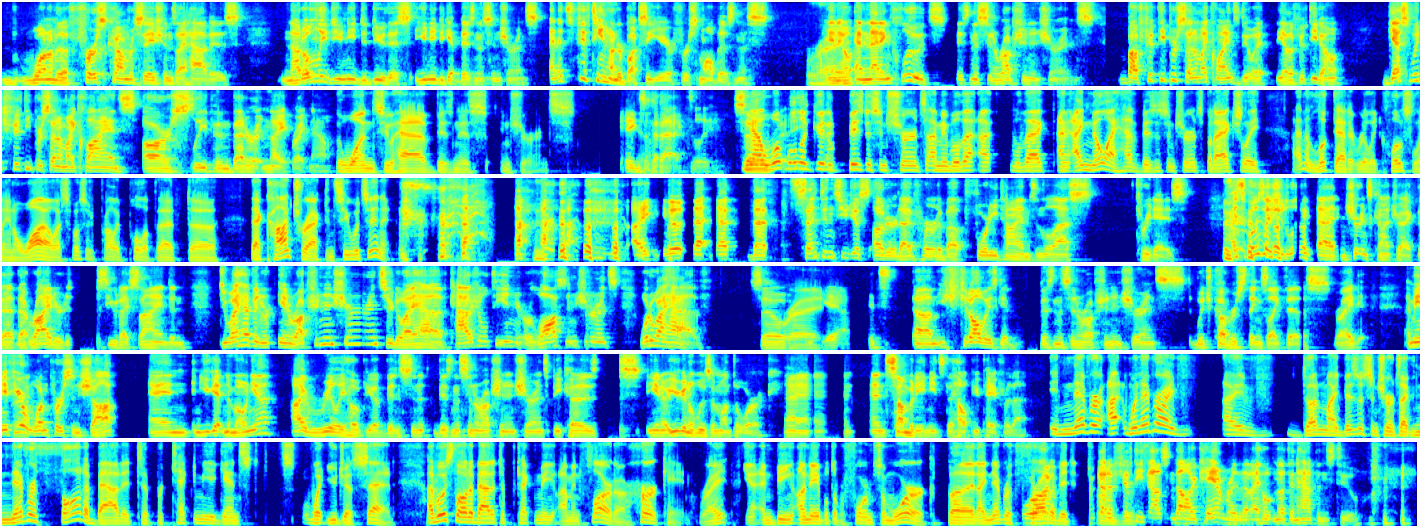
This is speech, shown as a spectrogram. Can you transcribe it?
one of the first conversations I have is not only do you need to do this, you need to get business insurance, and it's fifteen hundred bucks a year for small business Right. you know and that includes business interruption insurance about 50% of my clients do it the other 50 don't guess which 50% of my clients are sleeping better at night right now the ones who have business insurance. exactly so now, what will a good business insurance? I mean, will that uh, will that? I, I know I have business insurance, but I actually I haven't looked at it really closely in a while. I suppose I should probably pull up that uh, that contract and see what's in it. I you know that that that sentence you just uttered I've heard about 40 times in the last 3 days. I suppose I should look at that insurance contract that that rider to see what I signed and do I have inter- interruption insurance or do I have casualty or loss insurance? What do I have? So Right. yeah, it's um, you should always get business interruption insurance which covers things like this, right? I mean, if you're a one person shop and and you get pneumonia, I really hope you have business business interruption insurance because you know you're going to lose a month of work and and somebody needs to help you pay for that. It never. I, whenever I've I've done my business insurance, I've never thought about it to protect me against what you just said. I've always thought about it to protect me. I'm in Florida, a hurricane, right? Yeah, and being unable to perform some work, but I never thought of it. I've got a fifty thousand dollar camera that I hope nothing happens to.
